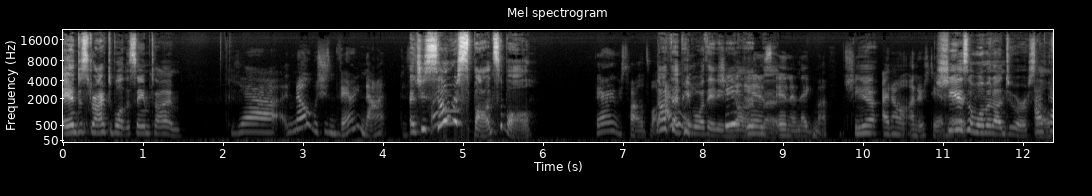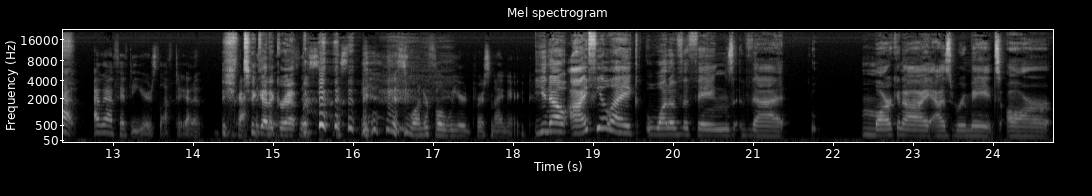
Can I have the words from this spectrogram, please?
and distractible at the same time. Yeah, no, but she's very not. And she's so responsible. Very responsible. Not that really- people with ADD She aren't, is but- an enigma. She, Yeah. I don't understand. She her. is a woman unto herself. I've got I've got 50 years left to gotta To get a grip. This, this, this wonderful weird person I married. You know, I feel like one of the things that Mark and I, as roommates, are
